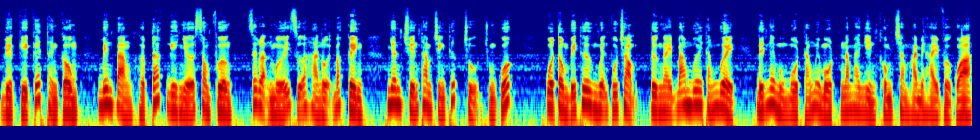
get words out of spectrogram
việc ký kết thành công biên bản hợp tác ghi nhớ song phương giai đoạn mới giữa Hà Nội Bắc Kinh nhân chuyến thăm chính thức chủ Trung Quốc của Tổng Bí thư Nguyễn Phú Trọng từ ngày 30 tháng 10 đến ngày 1 tháng 11 năm 2022 vừa qua.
